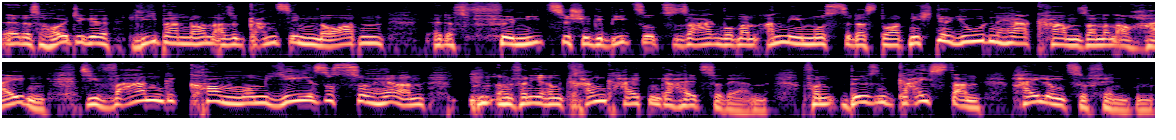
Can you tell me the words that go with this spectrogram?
äh, das heutige Libanon, also ganz im Norden, äh, das phönizische Gebiet sozusagen, wo man annehmen musste, dass dort nicht nur Juden herkamen, sondern auch Heiden. Sie waren gekommen, um Jesus zu hören und von ihren Krankheiten geheilt zu werden, von bösen Geistern Heilung zu finden.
